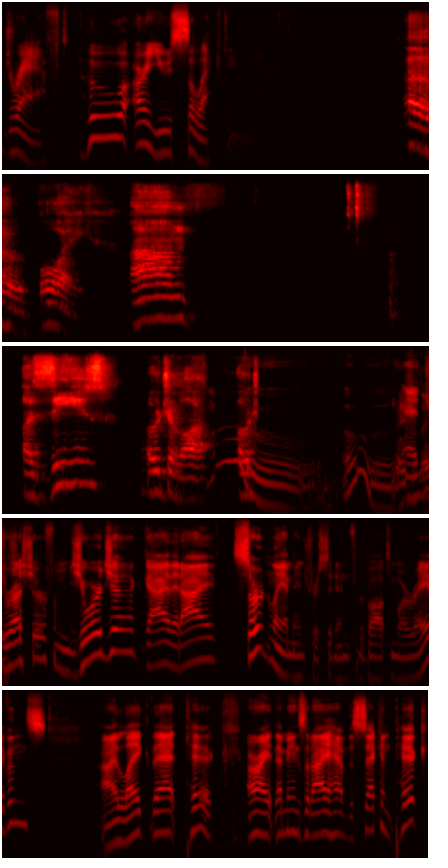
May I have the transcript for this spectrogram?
draft. Who are you selecting? Oh boy. Um. Azeez Ojulari. Ooh, ooh, edge loose? rusher from Georgia, guy that I certainly am interested in for the Baltimore Ravens. I like that pick. All right, that means that I have the second pick.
